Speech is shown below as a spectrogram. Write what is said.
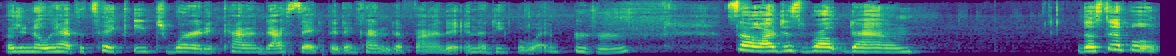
Because you know, we had to take each word and kind of dissect it and kind of define it in a deeper way. Mm-hmm. So I just wrote down the simple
